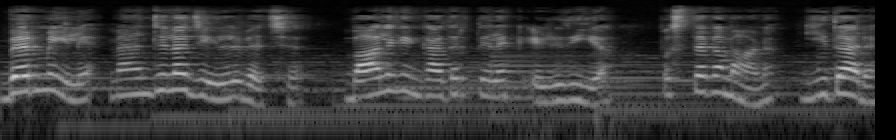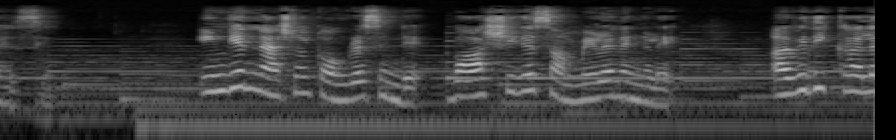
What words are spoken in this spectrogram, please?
ബർമയിലെ മാൻഡല ജയിലിൽ വെച്ച് ബാലഗംഗാധർ തിലക് എഴുതിയ പുസ്തകമാണ് ഗീതാ രഹസ്യം ഇന്ത്യൻ നാഷണൽ കോൺഗ്രസിന്റെ വാർഷിക സമ്മേളനങ്ങളെ അവധിക്കാല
